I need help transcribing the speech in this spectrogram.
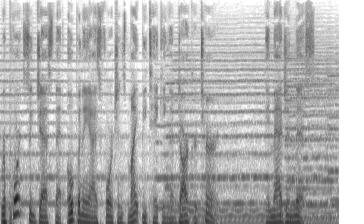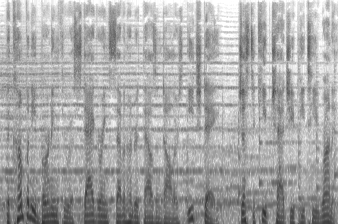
Reports suggest that OpenAI's fortunes might be taking a darker turn. Imagine this, the company burning through a staggering $700,000 each day just to keep ChatGPT running.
